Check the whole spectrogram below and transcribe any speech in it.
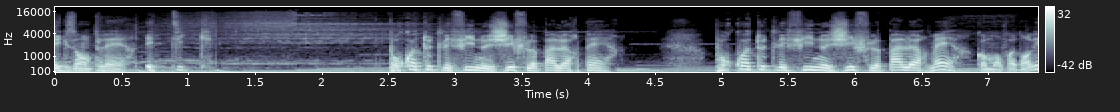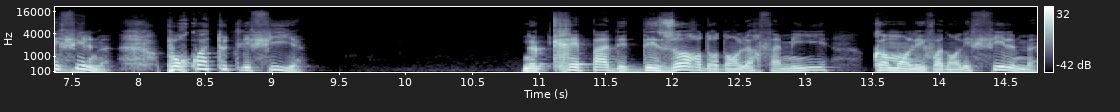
exemplaire, éthique. Pourquoi toutes les filles ne giflent pas leur père? Pourquoi toutes les filles ne giflent pas leur mère, comme on voit dans les films? Pourquoi toutes les filles ne créent pas des désordres dans leur famille, comme on les voit dans les films?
